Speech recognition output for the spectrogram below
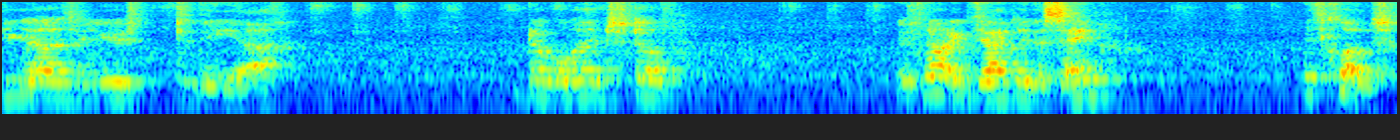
If you guys are used to the uh, double edged stuff, it's not exactly the same. It's close.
